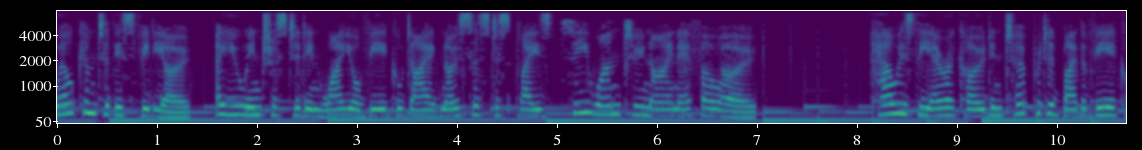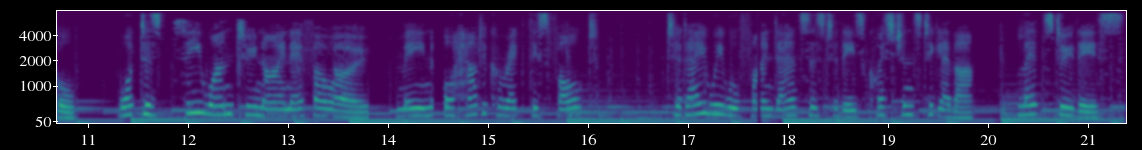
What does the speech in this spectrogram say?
Welcome to this video. Are you interested in why your vehicle diagnosis displays C129F00? How is the error code interpreted by the vehicle? What does C129F00 mean, or how to correct this fault? Today we will find answers to these questions together. Let's do this.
